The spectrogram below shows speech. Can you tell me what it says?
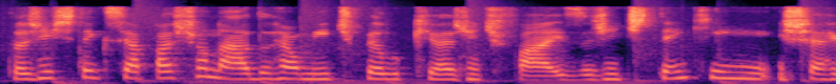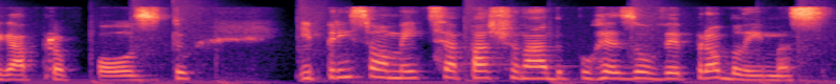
Então, a gente tem que ser apaixonado realmente pelo que a gente faz, a gente tem que enxergar propósito e, principalmente, ser apaixonado por resolver problemas.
